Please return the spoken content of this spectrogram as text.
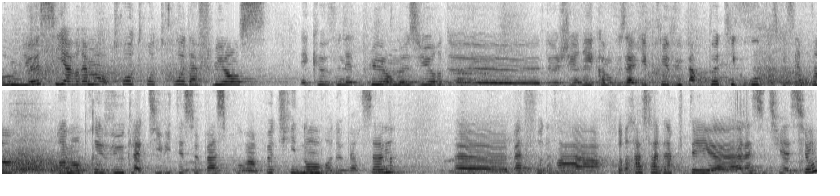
au mieux. S'il y a vraiment trop, trop, trop d'affluence et que vous n'êtes plus en mesure de, de, gérer comme vous aviez prévu par petits groupes, parce que certains ont vraiment prévu que l'activité se passe pour un petit nombre de personnes, euh, bah, faudra, faudra s'adapter euh, à la situation.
